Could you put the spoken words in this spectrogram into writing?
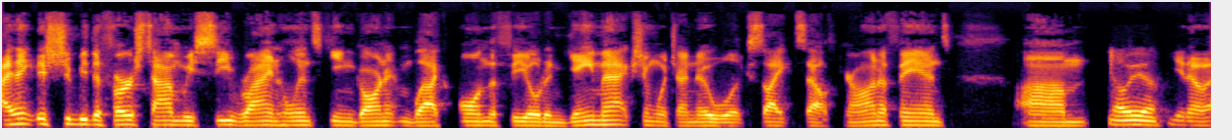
I think this should be the first time we see Ryan Hilinski and Garnet and Black on the field in game action, which I know will excite South Carolina fans. Um, oh yeah, you know,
